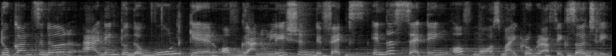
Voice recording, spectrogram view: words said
to consider adding to the wound care of granulation defects in the setting of Mohs micrographic surgery.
